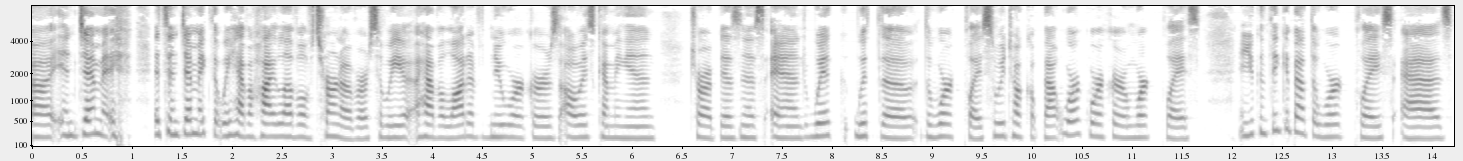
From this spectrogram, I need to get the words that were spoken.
uh, endemic. It's endemic that we have a high level of turnover. So we have a lot of new workers always coming in to our business, and with with the the workplace. So we talk about work worker and workplace, and you can think about the workplace as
